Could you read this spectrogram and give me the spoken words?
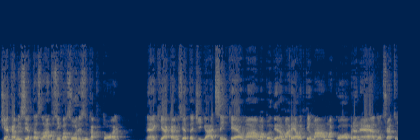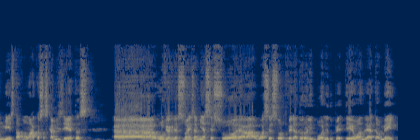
Tinha camisetas lá dos invasores do Capitólio né, que é a camiseta de Gadsden, que é uma, uma bandeira amarela que tem uma, uma cobra, né, Don't Threaten Me, estavam lá com essas camisetas. Uh, houve agressões à minha assessora, o assessor do vereador Olibone do PT, o André também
